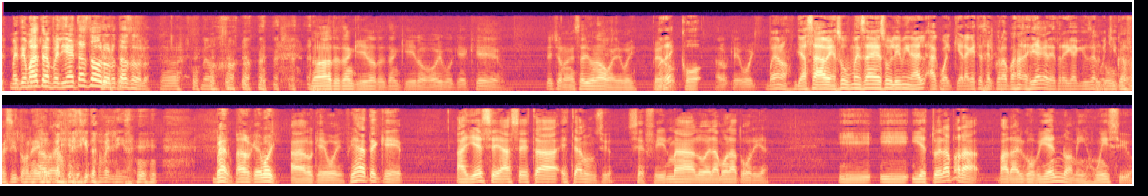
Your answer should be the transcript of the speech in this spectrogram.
Mete mal la ¿estás solo o no estás solo? No. no, estoy tranquilo, estoy tranquilo hoy, porque es que. De hecho, no he desayunado, güey, pero a lo que voy. Bueno, ya saben, es un mensaje subliminal a cualquiera que esté cerca de una panadería que le traiga aquí un salmuchito. Un cafecito negro. Un cafecito bueno, a lo que voy, a lo que voy. Fíjate que ayer se hace esta, este anuncio, se firma lo de la moratoria, y, y, y esto era para, para el gobierno, a mi juicio,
